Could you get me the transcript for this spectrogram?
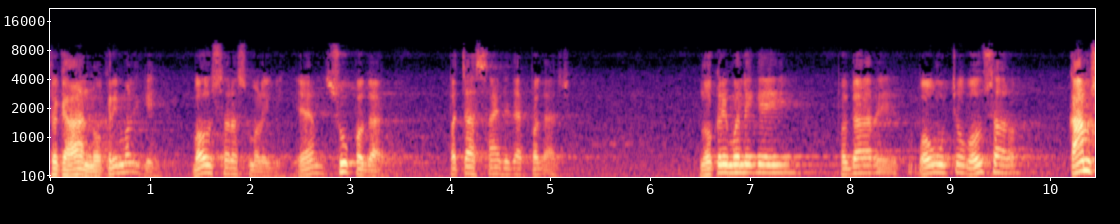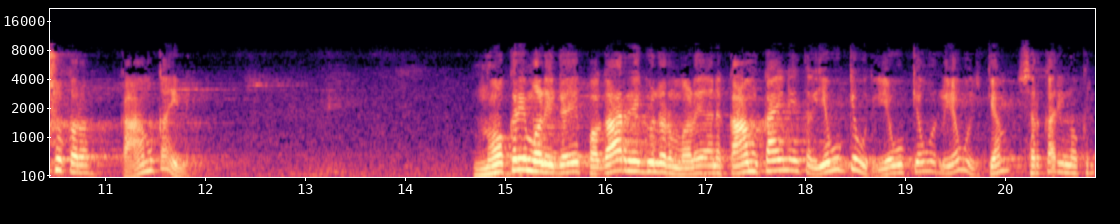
તો કે, હા, નોકરી મળી ગઈ. બહુ સરસ મળી ગઈ. એમ, શું પગાર? પચાસ સાઠ હજાર પગાર છે. નોકરી મળી ગઈ? પગાર બહુ ઊંચો, બહુ સારો. કામ શું કરો? કામ કઈ નહીં. નોકરી મળી ગઈ, પગાર રેગ્યુલર મળે અને કામ કાંઈ નહીં તો એવું કેવું એવું કેવું એવું જ. કેમ? સરકારી નોકરી.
